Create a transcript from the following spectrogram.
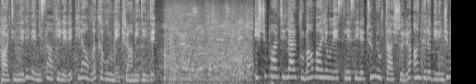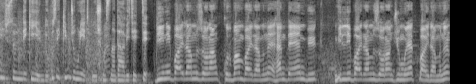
partililere ve misafirlere pilavla kavurma ikram edildi. İşçi Partililer Kurban Bayramı vesilesiyle tüm yurttaşları Ankara 1. Meclis önündeki 29 Ekim Cumhuriyet Buluşması'na davet etti. dini bayramımız olan Kurban Bayramı'nı hem de en büyük milli bayramımız olan Cumhuriyet Bayramı'nı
